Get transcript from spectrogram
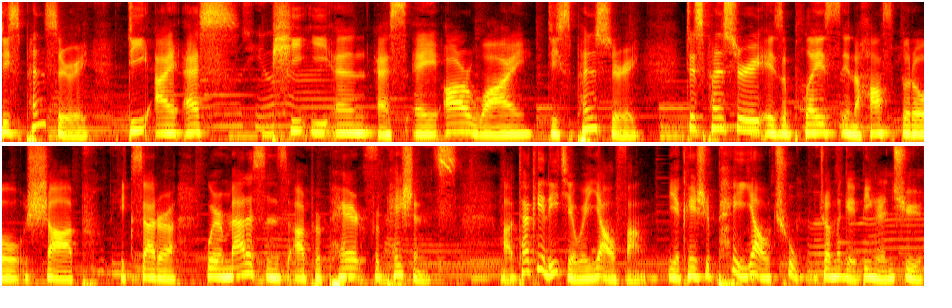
dispensary。D I S P E N S A R Y dispensary. Dispensary is a place in a hospital, shop, etc., where medicines are prepared for patients. 好，它可以理解为药房，也可以是配药处，专门给病人去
